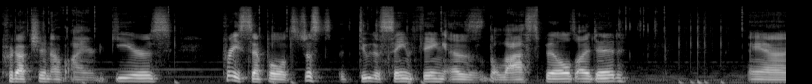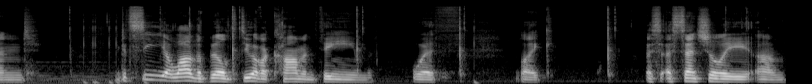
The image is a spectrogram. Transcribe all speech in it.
production of iron gears. Pretty simple, it's just do the same thing as the last build I did. And you can see a lot of the builds do have a common theme with, like, essentially, um,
